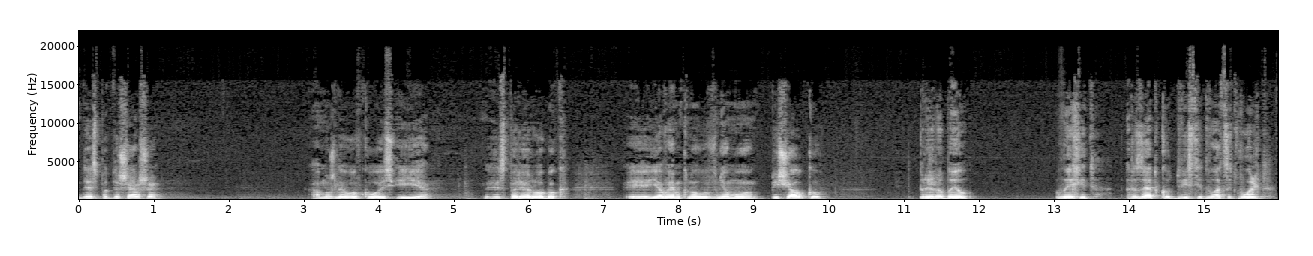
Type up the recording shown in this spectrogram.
десь подешевше, а можливо в когось і є. Е, З переробок е, я вимкнув в ньому піщалку, приробив вихід розетку 220 вольт.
